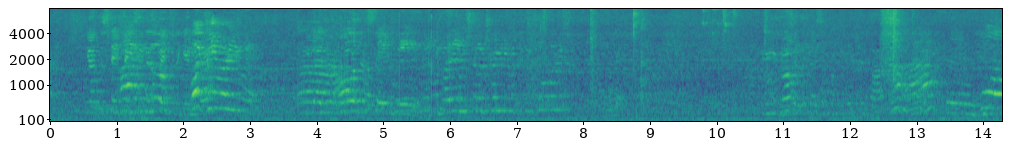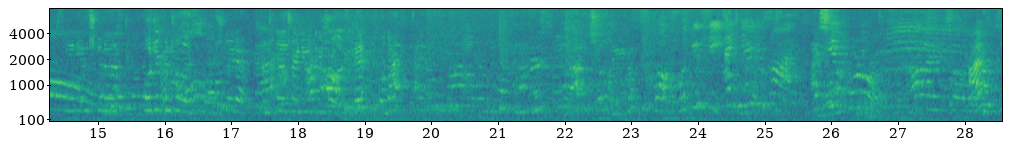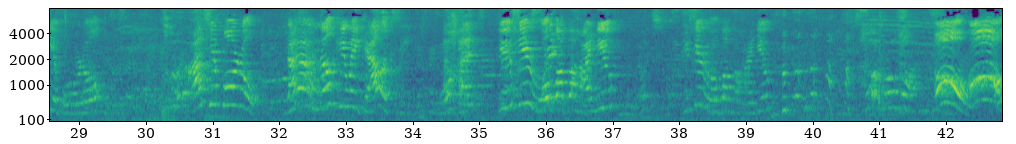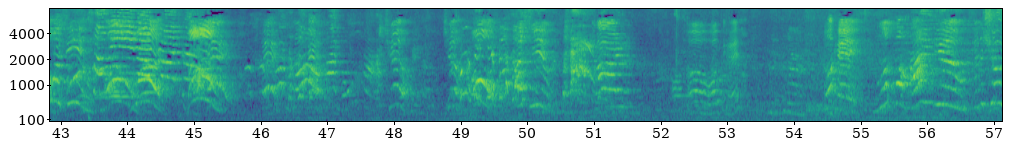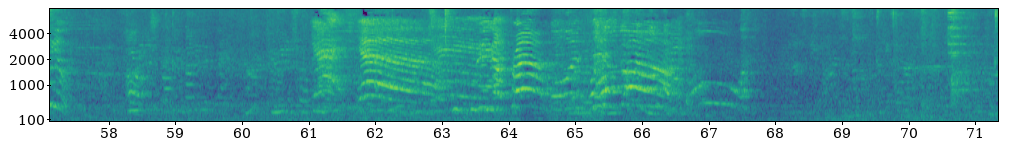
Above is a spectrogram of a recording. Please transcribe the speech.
You have to stay facing this way for the game. what okay? game are you in? You guys are all in the same game. Buddy, I'm just gonna train you with the controllers. Here you go. Whoa. I'm just gonna hold your controllers straight out. I'm just gonna train with the controllers, okay? Hold on. Whoa, what do you see? I hear you guys. I see a portal.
